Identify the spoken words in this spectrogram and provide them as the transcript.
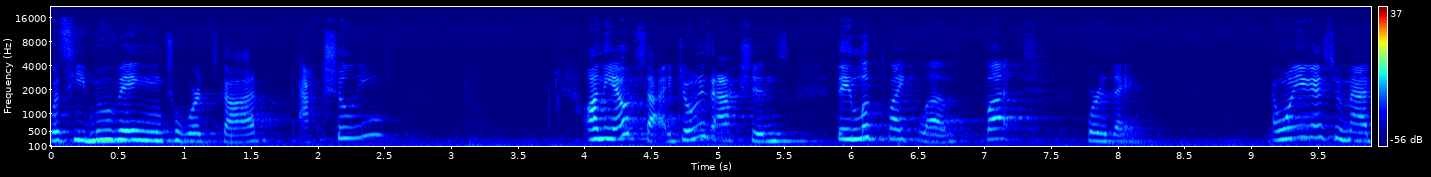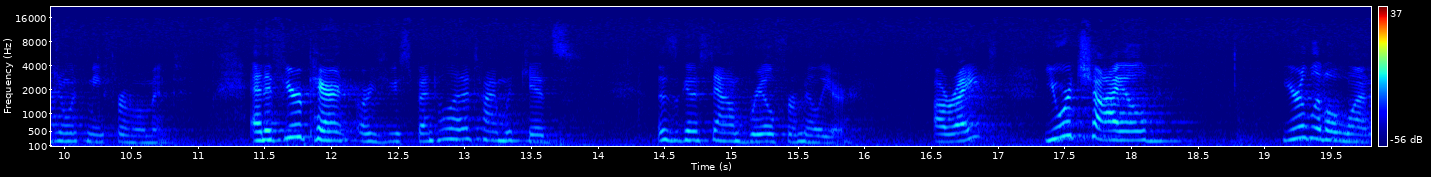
Was he moving towards God, actually? On the outside, Jonah's actions, they looked like love, but were they? I want you guys to imagine with me for a moment. And if you're a parent or you spent a lot of time with kids, this is going to sound real familiar. All right? Your child, your little one,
